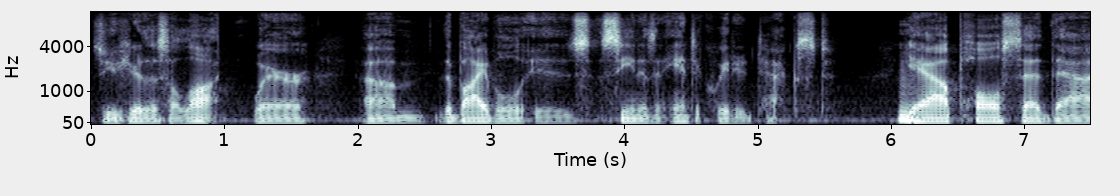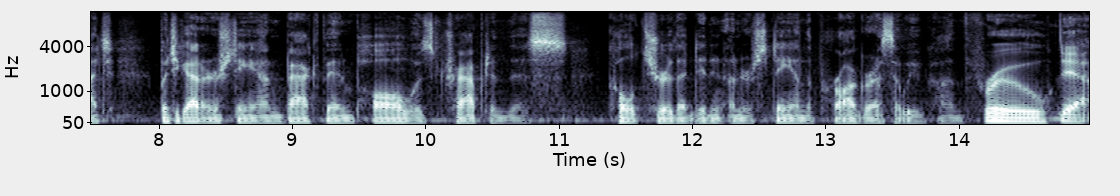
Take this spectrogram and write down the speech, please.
So you hear this a lot, where um, the Bible is seen as an antiquated text. Yeah, Paul said that, but you got to understand back then Paul was trapped in this culture that didn't understand the progress that we've gone through. Yeah.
